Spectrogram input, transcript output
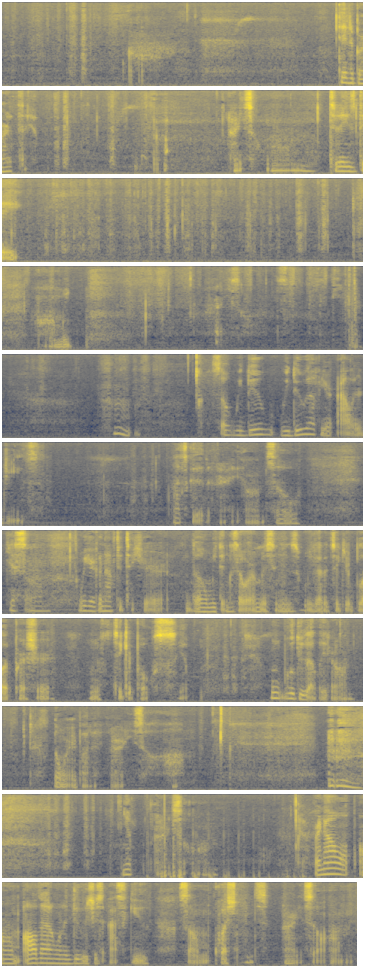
Um, date of birth, yep. Alright, so, um, today's date. Um, we. Alright, so, let's look here. Hmm. So we do we do have your allergies. That's good. Alright, um, so yes, um, we are gonna have to take your. The only things that we're missing is we gotta take your blood pressure. We have to take your pulse. Yep. We'll, we'll do that later on. Don't worry about it. Alrighty, so um. yep. Alright, so um. Right now, um, all that I want to do is just ask you some questions. Alright, so um,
